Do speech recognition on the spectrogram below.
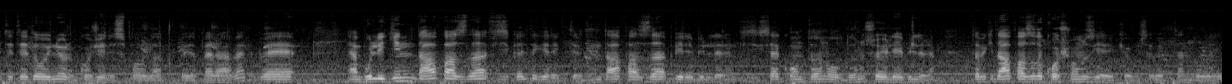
PTT'de oynuyorum Kocaeli Spor'la be- beraber. Ve yani bu ligin daha fazla fizikalite gerektirdiğini, daha fazla birebirlerin, fiziksel kontağın olduğunu söyleyebilirim. Tabii ki daha fazla da koşmamız gerekiyor bu sebepten dolayı.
